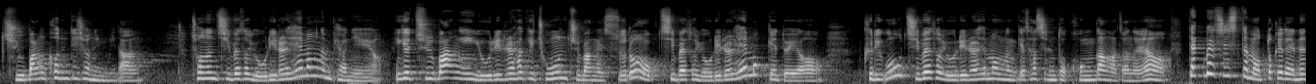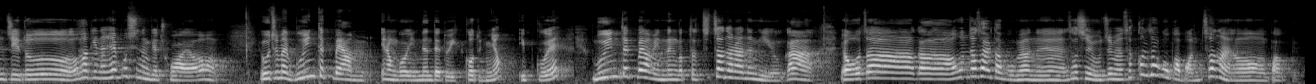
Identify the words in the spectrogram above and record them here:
주방 컨디션입니다. 저는 집에서 요리를 해 먹는 편이에요. 이게 주방이 요리를 하기 좋은 주방일수록 집에서 요리를 해 먹게 돼요. 그리고 집에서 요리를 해먹는 게 사실은 더 건강하잖아요. 택배 시스템이 어떻게 되는지도 확인을 해보시는 게 좋아요. 요즘에 무인 택배함 이런 거 있는 데도 있거든요. 입구에. 무인 택배함 있는 것도 추천을 하는 이유가 여자가 혼자 살다 보면은 사실 요즘에 사건 사고가 많잖아요. 막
